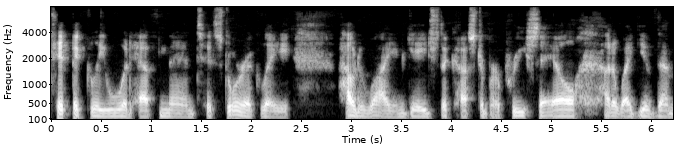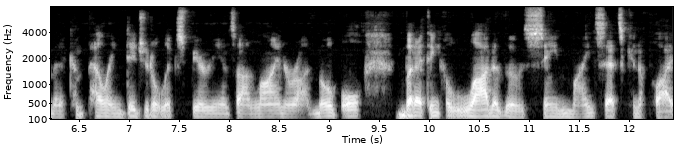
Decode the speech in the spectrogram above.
typically would have meant historically how do I engage the customer pre sale? How do I give them a compelling digital experience online or on mobile? But I think a lot of those same mindsets can apply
